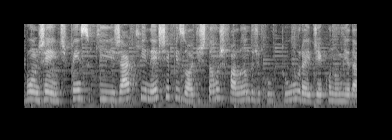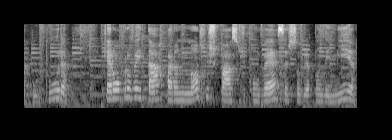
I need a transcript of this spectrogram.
Bom, gente, penso que já que neste episódio estamos falando de cultura e de economia da cultura, quero aproveitar para, no nosso espaço de conversas sobre a pandemia,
